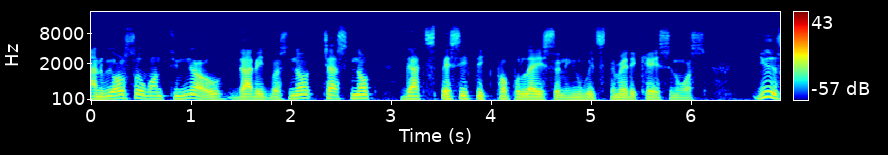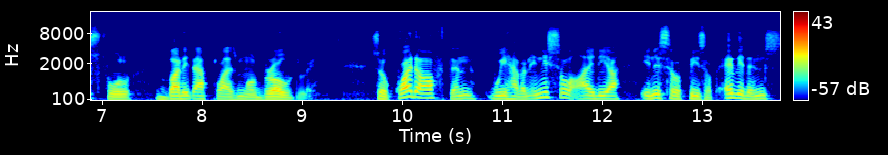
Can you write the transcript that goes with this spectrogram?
and we also want to know that it was not just not that specific population in which the medication was useful but it applies more broadly. So quite often we have an initial idea, initial piece of evidence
